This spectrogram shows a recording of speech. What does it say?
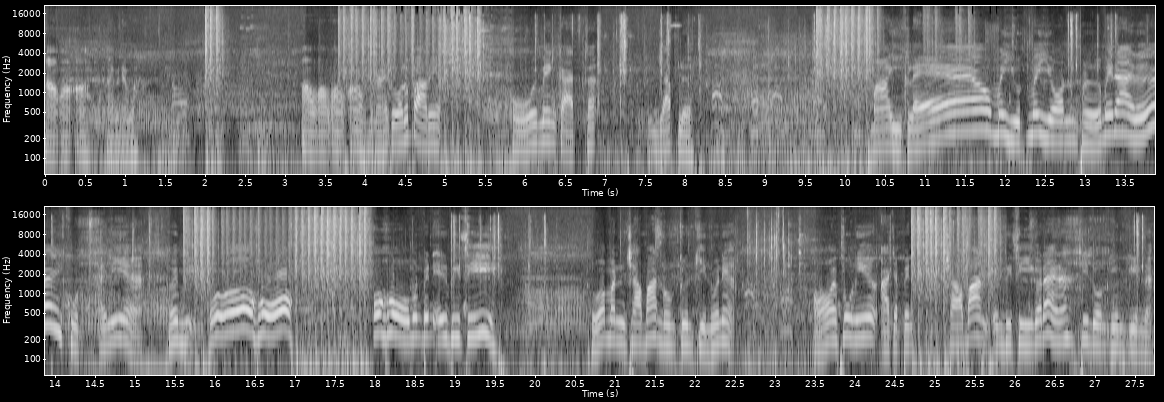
เอาเอาเอาหายไปไหนวะ เอาเอาเอาเอามันหายตัวหรือเปล่าเนี่ยโอ้ยแม่งกัดซะยับเลย มาอีกแล้วไม่หยุดไม่ยอนเผลอไม่ได้เลย ขุดไอ้เนี่ยเฮ้ยมีโอ้โหโอ้โห มันเป็น NPC หรือว่ามันชาวบ้านโดนกลืนกินวะเนี่ยอ๋อไอพวกนี้อาจจะเป็นชาวบ้าน NPC ก็ได้นะ ที่โดนกลืนกินอะ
